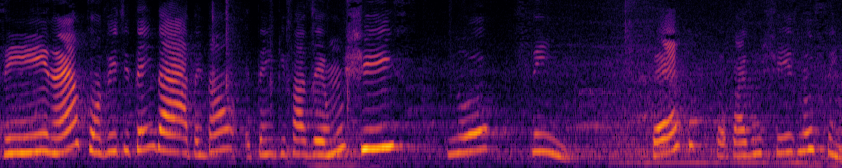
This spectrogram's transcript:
Sim, né? O convite tem data, então tem que fazer um X no sim, certo? Então faz um X no sim.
